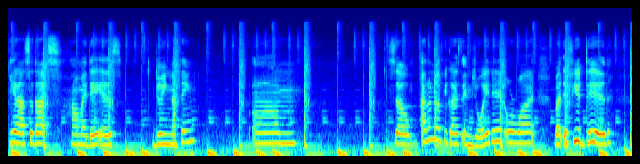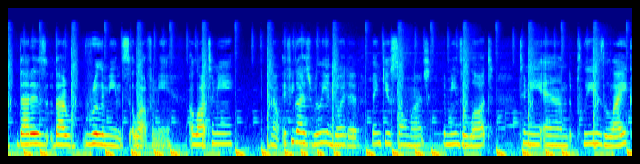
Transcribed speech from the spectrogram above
yeah, so that's how my day is. Doing nothing. Um so I don't know if you guys enjoyed it or what, but if you did, that is that really means a lot for me. A lot to me. No, if you guys really enjoyed it, thank you so much. It means a lot to me and please like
